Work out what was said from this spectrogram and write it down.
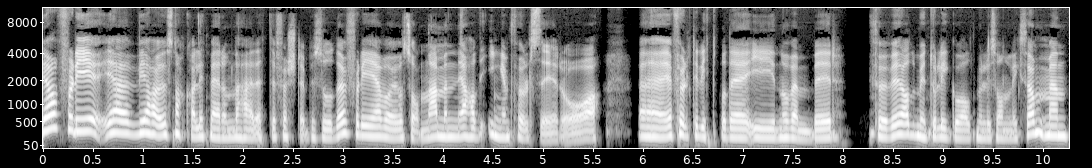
Ja, fordi jeg, vi har jo snakka litt mer om det her etter første episode, fordi jeg var jo sånn, nei, men jeg hadde ingen følelser, og eh, jeg følte litt på det i november, før vi hadde begynt å ligge og alt mulig sånn, liksom, men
